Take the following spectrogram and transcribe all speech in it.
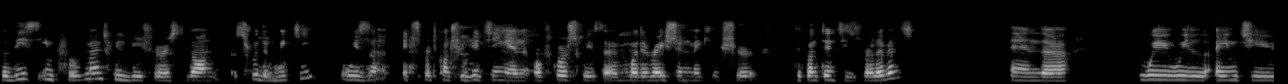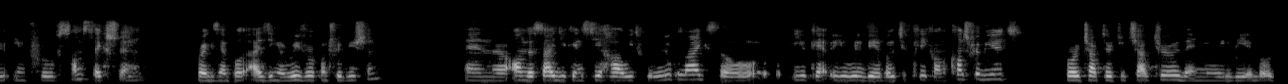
So this improvement will be first done through the wiki with uh, expert contributing and of course with uh, moderation, making sure the content is relevant. And uh, we will aim to improve some section for example, adding a river contribution. And uh, on the side, you can see how it will look like. So you can you will be able to click on contribute for chapter to chapter. Then you will be able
